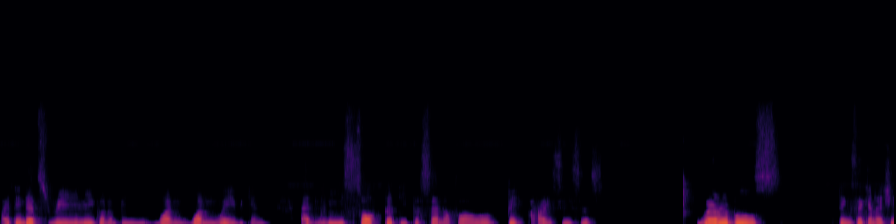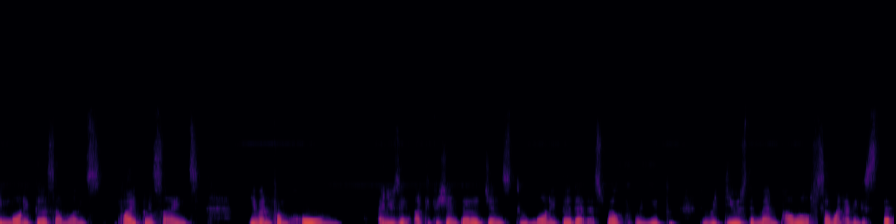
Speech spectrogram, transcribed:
I think that's really going to be one, one way we can at least solve 30% of our big crises. Wearables, things that can actually monitor someone's vital signs, even from home, and using artificial intelligence to monitor that as well for you to, to reduce the manpower of someone having to sit,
